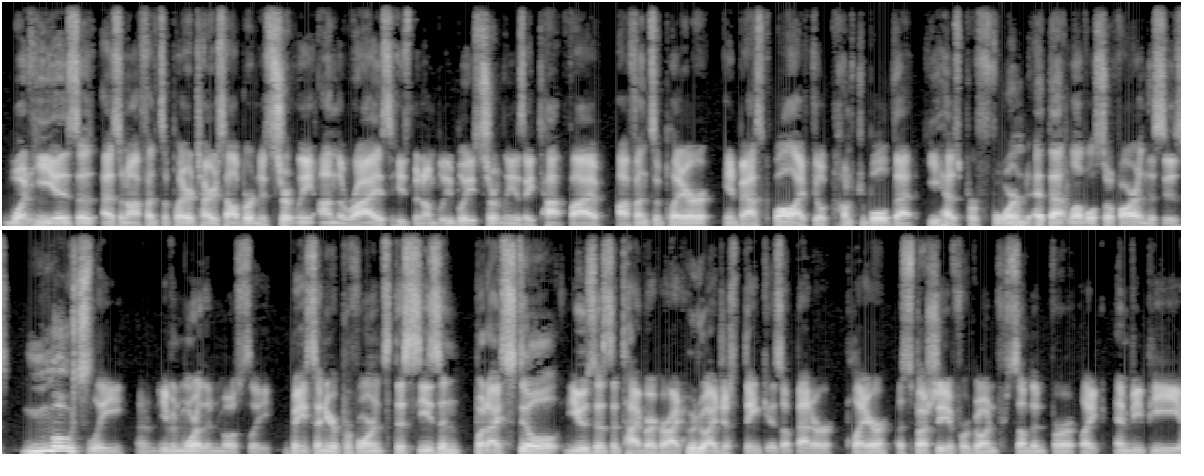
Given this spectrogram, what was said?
what he is as, as, an offensive player. Tyrese Halliburton is certainly on the rise. He's been unbelievable. He certainly is a top five offensive player in basketball. I feel comfortable that he has performed at that level so far. And this is mostly, even more than mostly, based on your performance this season. But I still use as a tiebreaker, right, who do I just think is a better player, especially if we're going for something for like MVP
